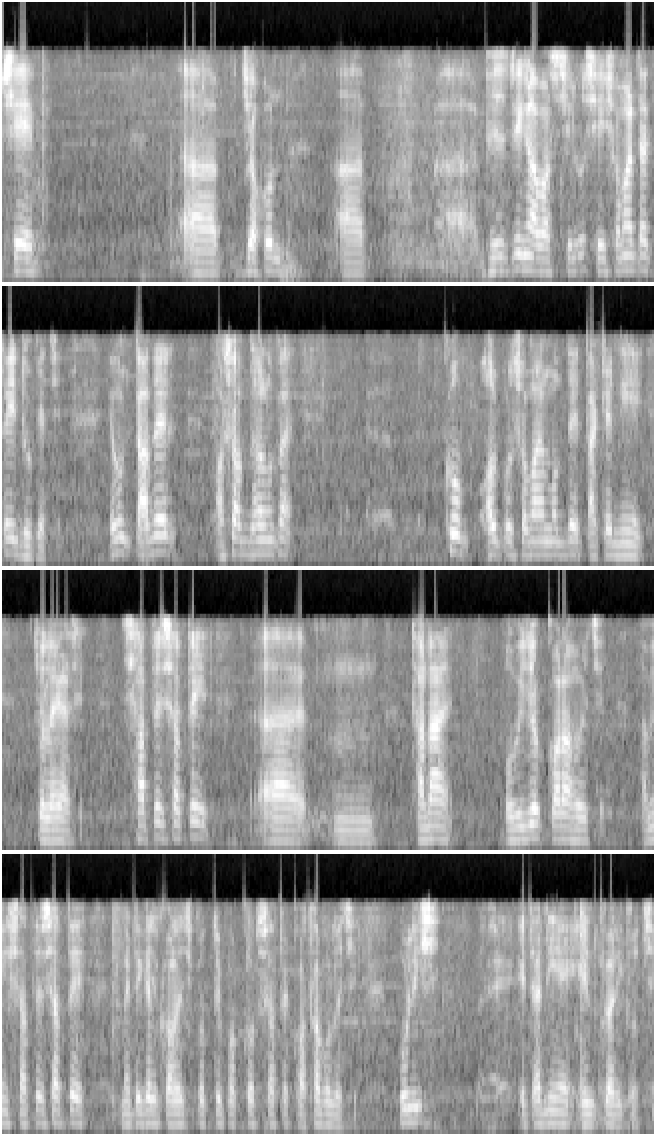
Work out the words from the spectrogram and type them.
সে- যখন ভিজিটিং আওয়ার্স ছিল, সেই সময়টাতেই ঢুকেছে। এবং তাদের অসাবধানতায় খুব অল্প সময়ের মধ্যে তাকে নিয়ে চলে গেছে। সাথে সাথে থানায় অভিযোগ করা হয়েছে। আমি সাথে সাথে মেডিকেল কলেজ কর্তৃপক্ষর সাথে কথা বলেছি। পুলিশ এটা নিয়ে এনকোয়ারি করছে।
